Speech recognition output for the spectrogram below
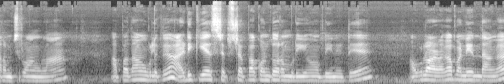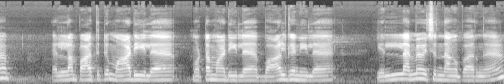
ஆரம்பிச்சிருவாங்களாம். அப்போ தான் உங்களுக்கு அடுக்கியே ஸ்டெப் ஸ்டெப்பாக கொண்டு வர முடியும் அப்படின்ட்டு அவ்வளோ அழகாக பண்ணியிருந்தாங்க. எல்லாம் பார்த்துட்டு மாடியில் மொட்டை மாடியில் பால்கனியில் எல்லாமே வச்சுருந்தாங்க பாருங்கள்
